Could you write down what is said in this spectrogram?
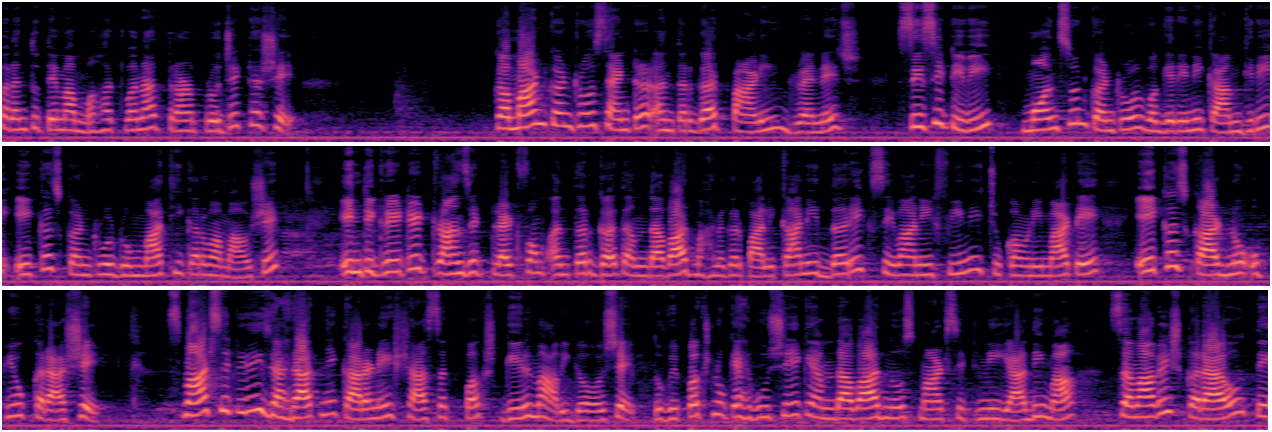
પરંતુ તેમાં મહત્વના ત્રણ પ્રોજેક્ટ હશે. કમાન્ડ કંટ્રોલ સેન્ટર અંતર્ગત પાણી, ડ્રેનેજ, સીસીટીવી, મોન્સૂન કંટ્રોલ વગેરેની કામગીરી એક જ કંટ્રોલ રૂમમાંથી કરવામાં આવશે. ઇન્ટિગ્રેટેડ ટ્રાન્ઝિટ પ્લેટફોર્મ અંતર્ગત અમદાવાદ મહાનગરપાલિકાની દરેક સેવાની ફીની ચૂકવણી માટે એક જ કાર્ડનો ઉપયોગ કરાશે. સ્માર્ટ સિટીની જાહેરાતને કારણે શાસક પક્ષ ગેલમાં આવી ગયો છે. તો વિપક્ષનું કહેવું છે કે અમદાવાદનો સ્માર્ટ સિટીની યાદીમાં સમાવેશ કરાયો તે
